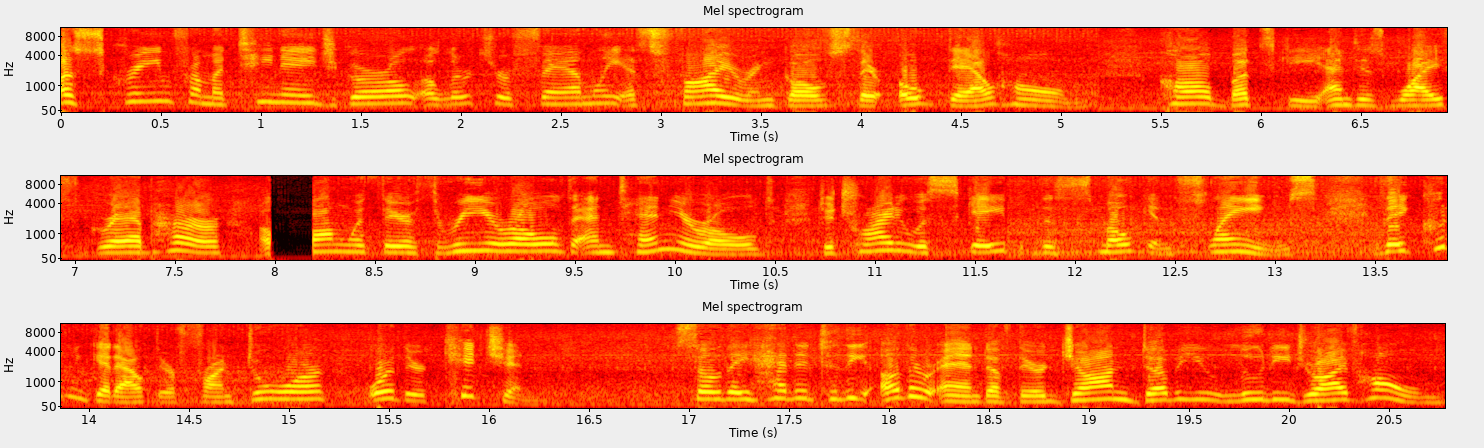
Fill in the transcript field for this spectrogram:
A scream from a teenage girl alerts her family as fire engulfs their Oakdale home. Carl Butsky and his wife grab her along with their three-year-old and 10-year-old to try to escape the smoke and flames. They couldn't get out their front door or their kitchen, so they headed to the other end of their John W. Ludy Drive home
